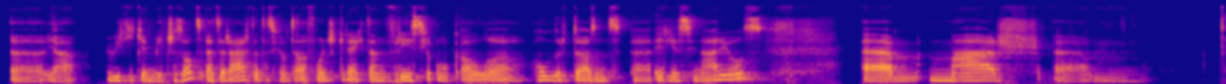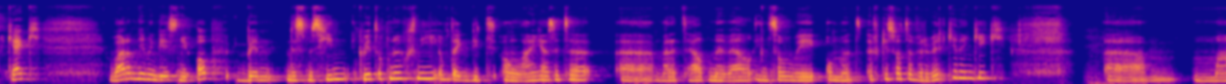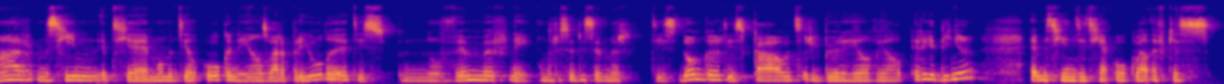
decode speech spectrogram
uh, ja, werd ik een beetje zat. Uiteraard, dat als je een telefoontje krijgt, dan vrees je ook al honderdduizend uh, erge scenario's. Um, maar um, kijk, waarom neem ik deze nu op? Ik ben dus misschien, ik weet ook nog niet of dat ik dit online ga zetten, uh, maar het helpt mij wel in some way om het even wat te verwerken, denk ik. Um, maar misschien heb jij momenteel ook een heel zware periode. Het is november, nee, ondertussen december. Het is donker, het is koud, er gebeuren heel veel erge dingen. En misschien zit jij ook wel even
